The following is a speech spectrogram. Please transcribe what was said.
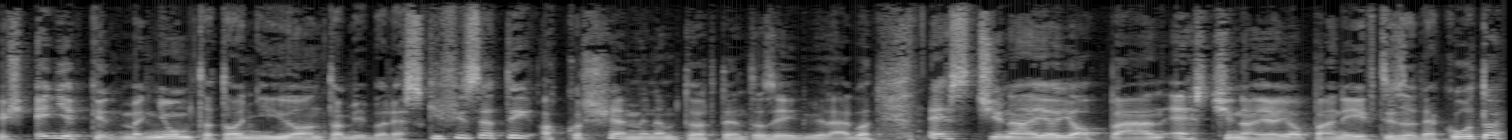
és egyébként meg nyomtat annyi juant, amiből ezt kifizeti, akkor semmi nem történt az égvilágon. Ezt csinálja Japán, ezt csinálja Japán évtizedek óta.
